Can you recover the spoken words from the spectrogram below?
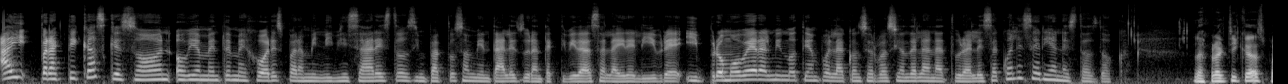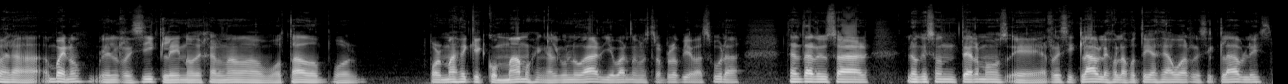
Hay prácticas que son obviamente mejores para minimizar estos impactos ambientales durante actividades al aire libre y promover al mismo tiempo la conservación de la naturaleza. ¿Cuáles serían estas, Doc? Las prácticas para, bueno, el recicle, no dejar nada botado por, por más de que comamos en algún lugar, llevarnos nuestra propia basura, tratar de usar lo que son termos eh, reciclables o las botellas de agua reciclables.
